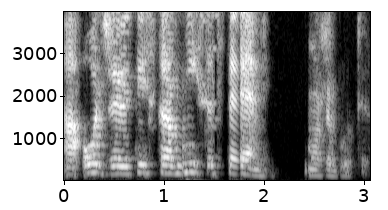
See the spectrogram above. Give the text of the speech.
а отже, в якійсь травній системі може бути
